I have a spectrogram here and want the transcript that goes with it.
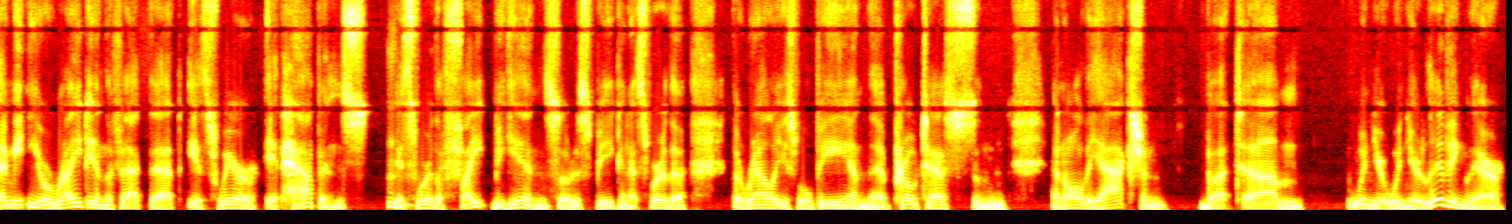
I mean, you're right in the fact that it's where it happens. Mm-hmm. It's where the fight begins, so to speak, and it's where the the rallies will be and the protests and and all the action. But um, when you're when you're living there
